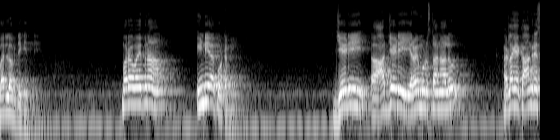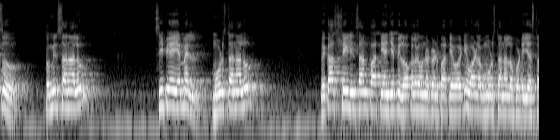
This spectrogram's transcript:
బరిలోకి దిగింది. మరోవైపున ఇండియా కూటమి. జేడీ ఆర్జేడీ ఇరవై మూడు స్థానాలు అట్లాగే కాంగ్రెస్ తొమ్మిది స్థానాలు సిపిఐ ఎంఎల్ మూడు స్థానాలు. వికాస్శీల్ ఇన్సాన్ పార్టీ అని చెప్పి లోకల్గా ఉన్నటువంటి పార్టీ ఒకటి వాళ్ళు ఒక మూడు స్థానాల్లో పోటీ చేస్తూ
